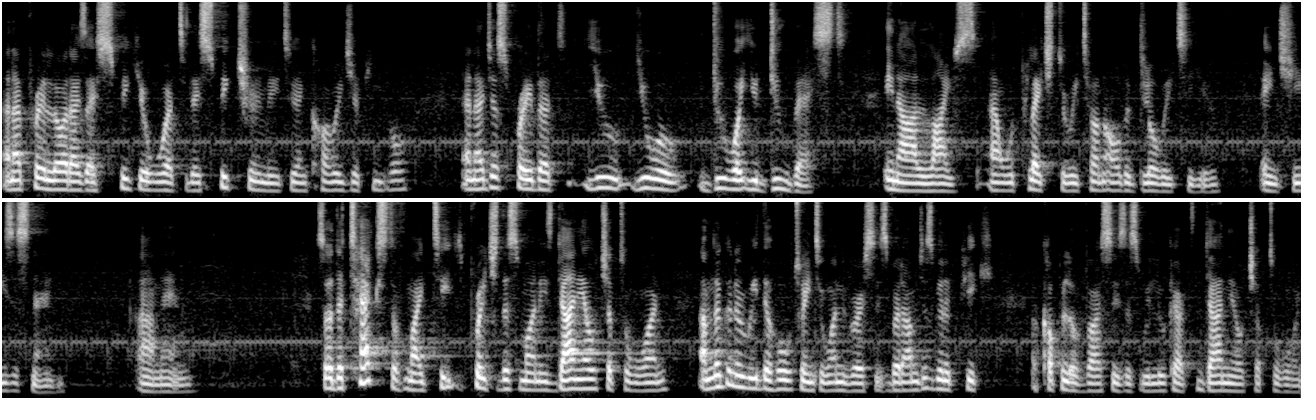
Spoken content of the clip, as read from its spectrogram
And I pray, Lord, as I speak your word today, speak through me to encourage your people. And I just pray that you, you will do what you do best in our lives, and we pledge to return all the glory to you. In Jesus' name, Amen. So, the text of my te- preach this morning is Daniel chapter 1. I'm not going to read the whole 21 verses, but I'm just going to pick a couple of verses as we look at Daniel chapter 1.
